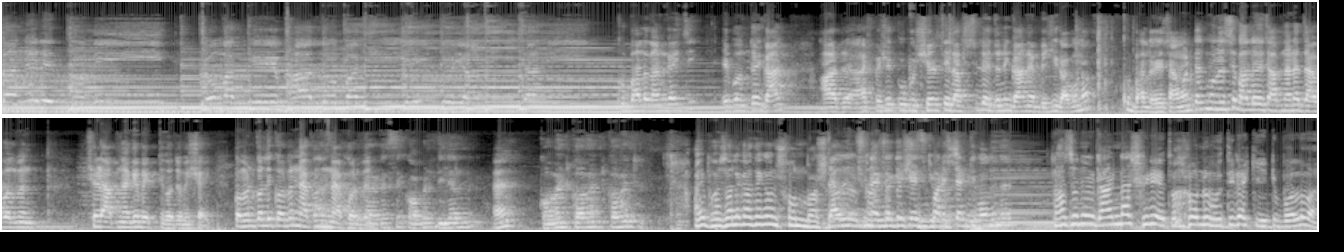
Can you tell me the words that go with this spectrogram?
গানের তোমাকে ভালোবাসি এই আমি জানি। খুব ভালো গান গাইছি এই গান। আর আশপাশে কুকুর আসছিল এই জন্য গানে বেশি গাবো না। খুব ভালো হয়েছে। আমার কাছে মনে হচ্ছে ভালো হয়েছে আপনারা যা বলবেন সেটা আপনাকে ব্যক্তিগত বিষয়। কমেন্ট করলে করবেন না করলে না করবেন। কমেন্ট দিলেন হ্যাঁ? কমেন্ট কমেন্ট কমেন্ট আমি কাছে এখন শুনব কি। বলেন রাজনের গানটা শুনে তোমার অনুভূতিটা কি একটু বলবা।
